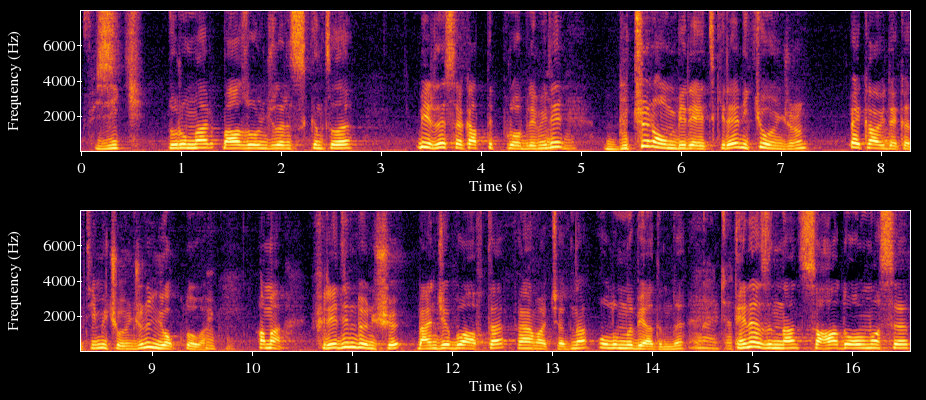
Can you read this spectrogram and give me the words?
fizik durumlar, bazı oyuncuların sıkıntılı, bir de sakatlık problemiyle bütün 11'i etkileyen iki oyuncunun, BK'yı da katayım 3 oyuncunun yokluğu var. Ama Fred'in dönüşü bence bu hafta Fenerbahçe adına olumlu bir adımdı. Bence de. En azından sahada olması,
